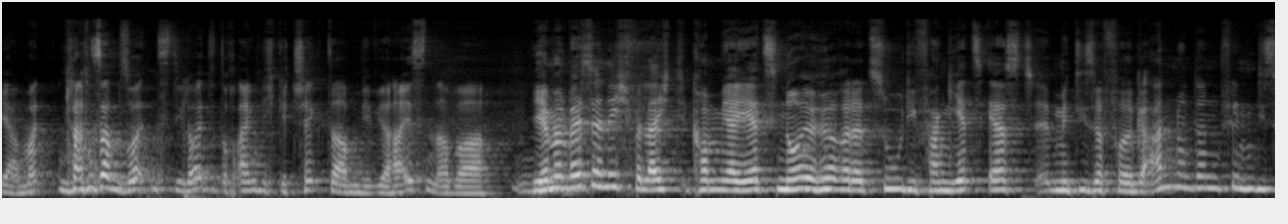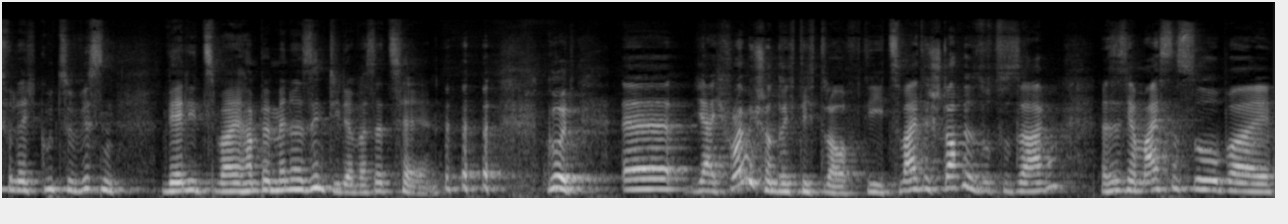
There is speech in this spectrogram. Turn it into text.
Ja, man, langsam sollten es die Leute doch eigentlich gecheckt haben, wie wir heißen, aber. Ja, man weiß ja nicht, vielleicht kommen ja jetzt neue Hörer dazu, die fangen jetzt erst äh, mit dieser Folge an und dann finden die es vielleicht gut zu wissen, wer die zwei Hampelmänner sind, die da was erzählen. gut, äh, ja, ich freue mich schon richtig drauf. Die zweite Staffel sozusagen, das ist ja meistens so bei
